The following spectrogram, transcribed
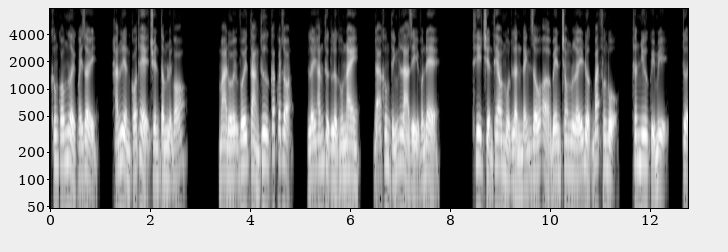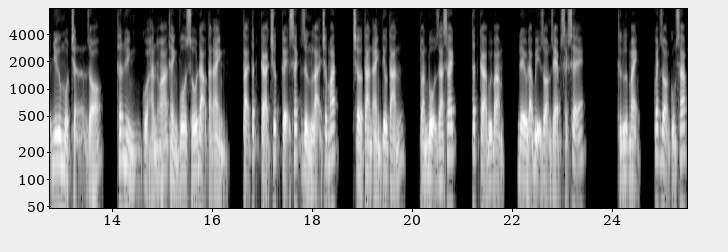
Không có người quay rầy, hắn liền có thể chuyên tâm luyện võ. Mà đối với tàng thư các quét dọn, lấy hắn thực lực hôm nay, đã không tính là gì vấn đề. Thi triển theo một lần đánh dấu ở bên trong lấy được bát phương bộ, thân như quỷ mị, tựa như một trận gió, thân hình của hắn hóa thành vô số đạo tàn ảnh, tại tất cả trước kệ sách dừng lại trước mắt, chờ tàn ảnh tiêu tán, toàn bộ giá sách, tất cả bụi bặm đều đã bị dọn dẹp sạch sẽ. Thực lực mạnh, quét dọn cũng sắp,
